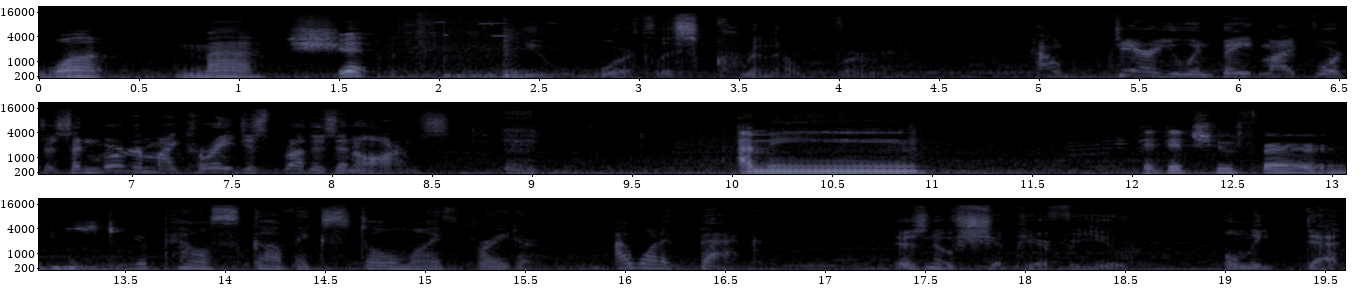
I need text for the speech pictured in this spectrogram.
want my ship. You worthless criminal vermin. How dare you invade my fortress and murder my courageous brothers in arms? I mean, they did shoot first. Your pal Skavik stole my freighter. I want it back. There's no ship here for you. Only death.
